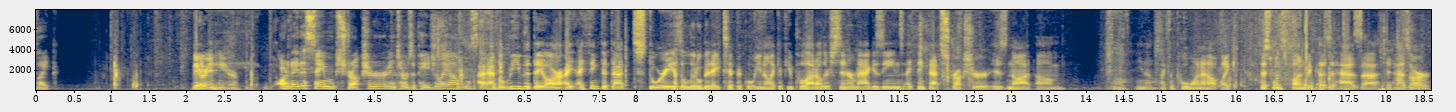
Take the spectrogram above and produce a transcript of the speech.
like They're in here. are they the same structure in terms of page layout and stuff? I believe that they are. I, I think that that story is a little bit atypical. You know, like if you pull out other Sinner magazines, I think that structure is not. Um, well, you know, I can pull one out. Like this one's fun because it has uh, it has our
